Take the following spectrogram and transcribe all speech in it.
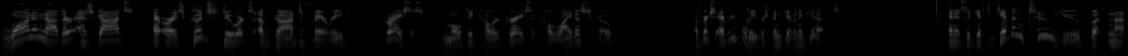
one another as God's or as good stewards of God's varied grace, this multicolored grace, a kaleidoscope of grace. Every believer's been given a gift. And it's a gift given to you, but not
